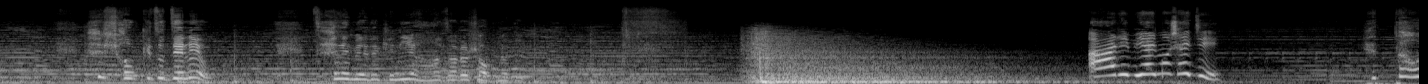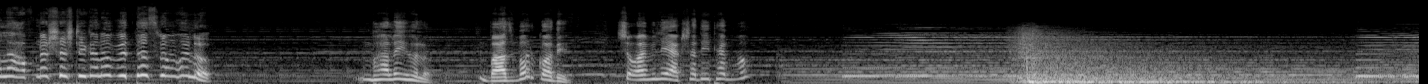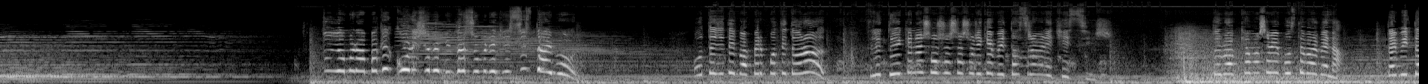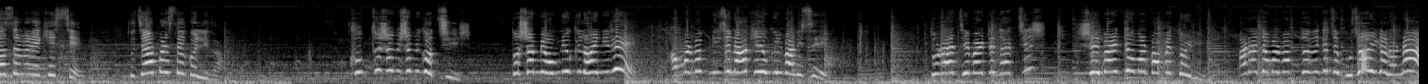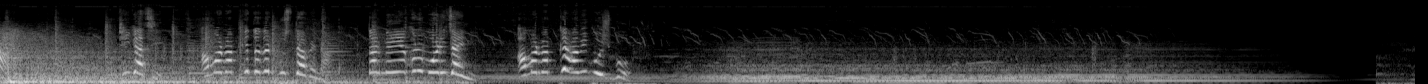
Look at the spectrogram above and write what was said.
সবকিছু জেনেও ছেলে মেয়েদেরকে নিয়ে হাজারো স্বপ্ন দেখি। আরে বিআই মশাই যে তাহলে আপনার শেষ ঠিকানা বৃদ্ধাশ্রম হলো? ভালোই হলো। বাঁচবার কদিন? সবাই মিলে একসাথেই থাকব? তুই আমার আব্বাকে বৃদ্ধাশ্রমে রেখেছিস তাই বল? যদি বাপের প্রতি দরদ তাহলে তুই কেন শ্বশুর শাশুড়িকে বৃদ্ধাশ্রমে রেখে এসছিস তোর বাপকে আমার স্বামী বুঝতে পারবে না। তাই বৃদ্ধাশ্রমে রেখে এসছে। তুই যা পারিস তাই করলি গা। খুব তো স্বামী স্বামী করছিস। তোর স্বামী অমনি উকিল হয়নি রে? আমার বাপ নিজে না খেয়ে উকিল বানিয়েছে। তোরা যে বাড়িতে থাকছিস, সেই বাড়িটা আমার বাপের তৈরি। আর আজ আমার বাপ তোদের কাছে বুঝা হয়ে গেল না? ঠিক আছে, আমার বাপকে তোদের বুঝতে হবে না। তার মেয়ে এখনও মরে যায়নি। আমার বাপকে আমি পুষবো।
